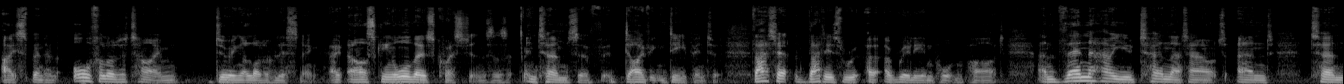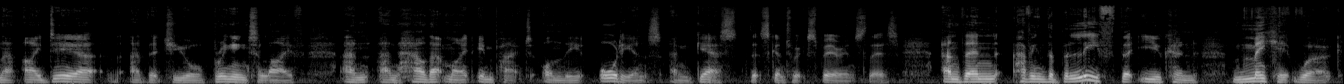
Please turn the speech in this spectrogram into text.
I spend an awful lot of time doing a lot of listening, asking all those questions in terms of diving deep into it. That, uh, that is a really important part. And then how you turn that out and turn that idea uh, that you're bringing to life and, and how that might impact on the audience and guest that's going to experience this and then having the belief that you can make it work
